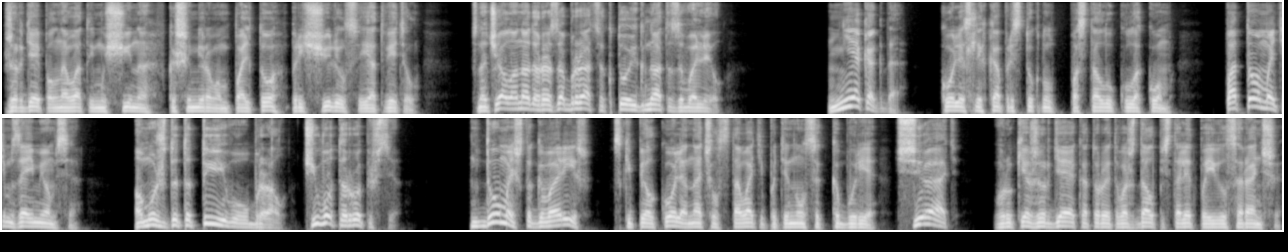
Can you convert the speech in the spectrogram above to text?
Жердяй, полноватый мужчина в кашемировом пальто, прищурился и ответил. «Сначала надо разобраться, кто Игната завалил. «Некогда!» — Коля слегка пристукнул по столу кулаком. «Потом этим займемся». «А может, это ты его убрал? Чего торопишься?» «Думай, что говоришь!» — вскипел Коля, начал вставать и потянулся к кобуре. «Сядь!» В руке жердяя, который этого ждал, пистолет появился раньше.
